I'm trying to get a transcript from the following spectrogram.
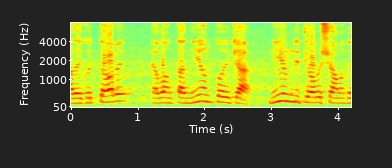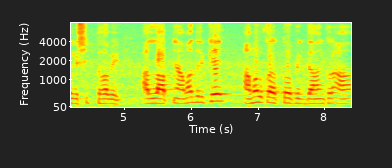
আদায় করতে হবে এবং তার নিয়ম তরিকা, নিয়ম নীতি অবশ্যই আমাদেরকে শিখতে হবে। আল্লাহ আপনি আমাদেরকে আমল করার তৌফিক দান করেন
